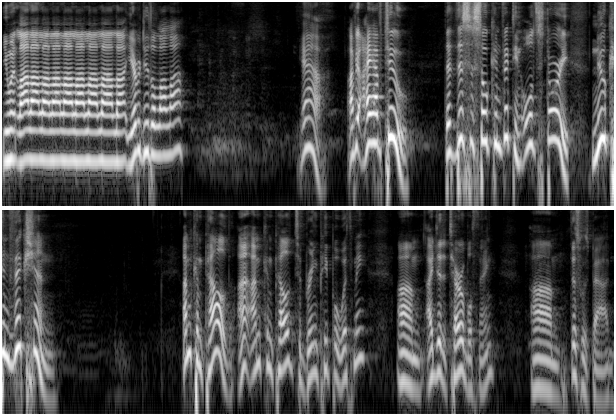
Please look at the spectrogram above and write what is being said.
You went la la la la la la la la la. You ever do the la la? Yeah, I've, I have too. That this is so convicting. Old story, new conviction. I'm compelled. I, am compelled to bring people with me. Um, I did a terrible thing. Um, this was bad.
